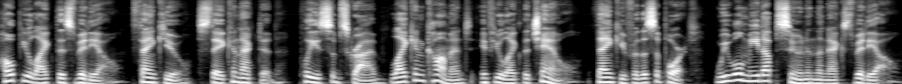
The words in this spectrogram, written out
Hope you like this video. Thank you. Stay connected. Please subscribe, like and comment if you like the channel. Thank you for the support. We will meet up soon in the next video.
